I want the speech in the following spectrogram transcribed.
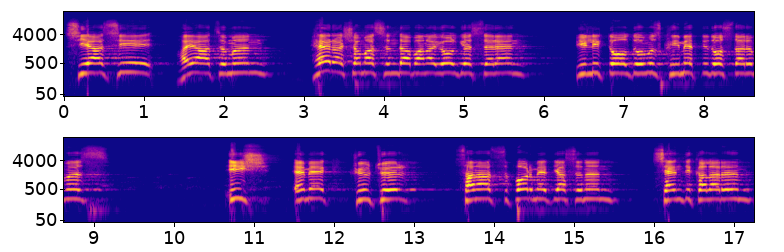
siyasi hayatımın her aşamasında bana yol gösteren birlikte olduğumuz kıymetli dostlarımız, iş, emek, kültür, sanat, spor medyasının, sendikaların,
